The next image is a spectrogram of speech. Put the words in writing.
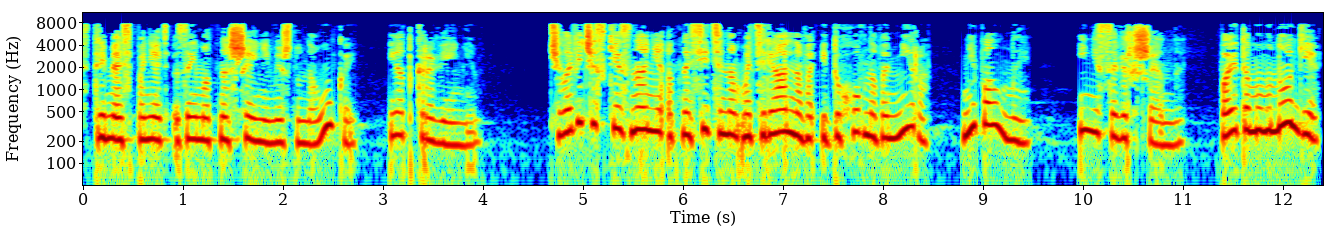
стремясь понять взаимоотношения между наукой и откровением. Человеческие знания относительно материального и духовного мира не полны и несовершенны, поэтому многие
